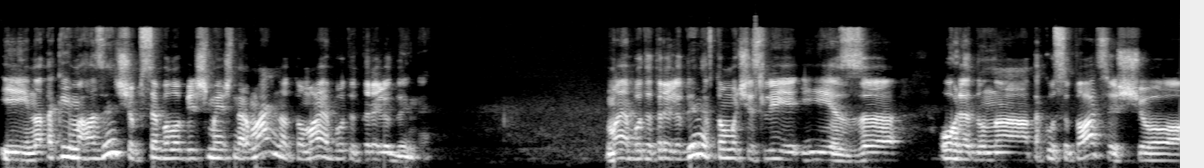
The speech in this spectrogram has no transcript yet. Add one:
І на такий магазин, щоб все було більш-менш нормально, то має бути три людини. Має бути три людини, в тому числі і з огляду на таку ситуацію, що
